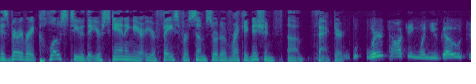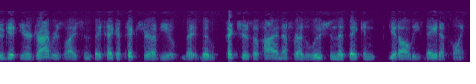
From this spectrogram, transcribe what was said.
is very, very close to you that you're scanning your, your face for some sort of recognition uh, factor? We're talking when you go to get your driver's license, they take a picture of you. The, the pictures of high enough resolution that they can get all these data points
